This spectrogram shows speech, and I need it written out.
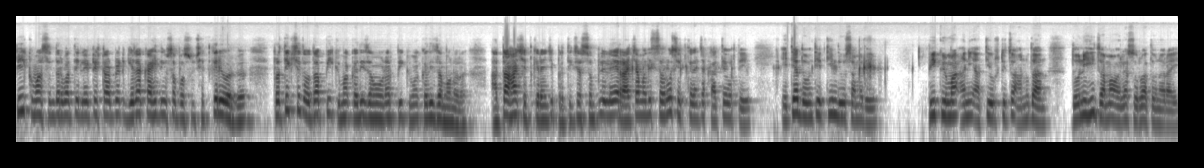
पीक विमा संदर्भातील लेटेस्ट अपडेट गेल्या काही दिवसापासून शेतकरी वर्ग प्रतीक्षित होता पीक विमा कधी जमा होणार पीक विमा कधी जमा होणार? आता हा शेतकऱ्यांची प्रतीक्षा संपलेली आहे. राज्यामध्ये सर्व शेतकऱ्यांच्या खात्यावरती येत्या दोन ते तीन दिवसामध्ये पीक विमा आणि अतिवृष्टीचं अनुदान दोन्हीही जमा व्हायला सुरुवात होणार आहे.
